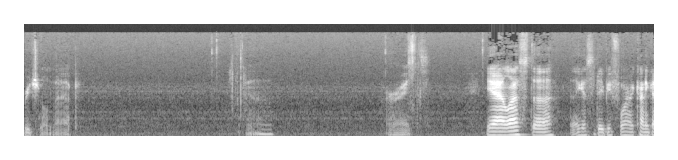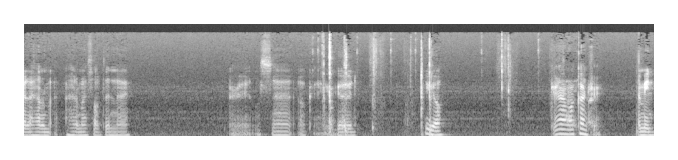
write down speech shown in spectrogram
Regional map. Yeah. Alright. Yeah, last, uh, I guess the day before, I kind of got ahead of, my, ahead of myself, didn't I? Alright, let's set. Okay, you're good. Here you go. Get out of my country. I mean,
